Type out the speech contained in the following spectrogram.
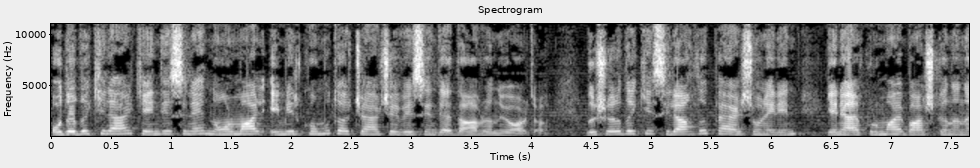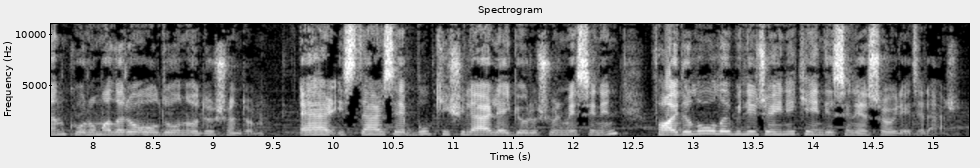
Odadakiler kendisine normal emir komuta çerçevesinde davranıyordu. Dışarıdaki silahlı personelin Genelkurmay Başkanı'nın korumaları olduğunu düşündüm. Eğer isterse bu kişilerle görüşülmesinin faydalı olabileceğini kendisine söylediler.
